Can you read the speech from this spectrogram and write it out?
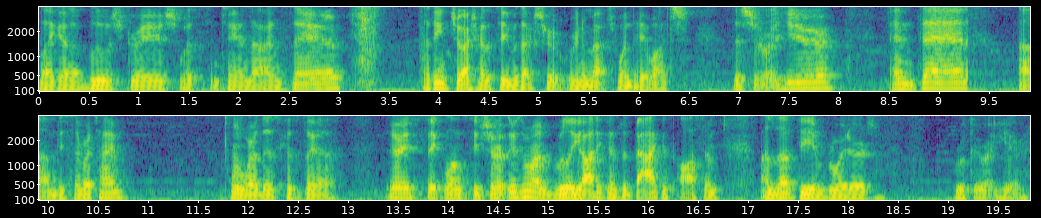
like a bluish grayish with some tan lines there. I think Joe actually got the same exact shirt. We're gonna match one day. Watch this shirt right here, and then um, December time, I'm gonna wear this because it's like a very thick long sleeve shirt. The reason why I really got it because the back is awesome. I love the embroidered RVCA right here.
